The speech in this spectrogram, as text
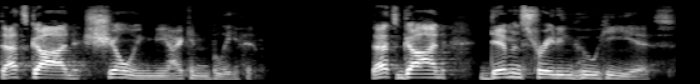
That's God showing me I can believe him. That's God demonstrating who he is.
